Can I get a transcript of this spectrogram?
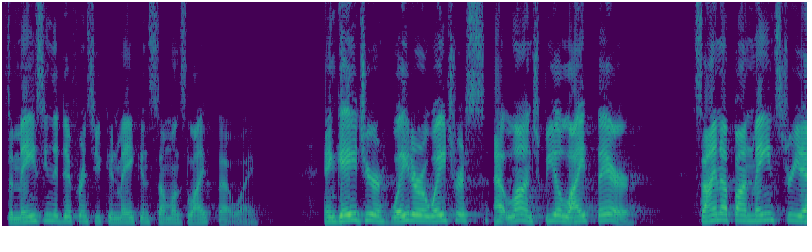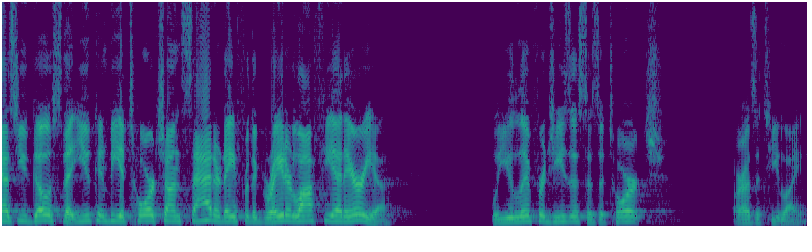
It's amazing the difference you can make in someone's life that way. Engage your waiter or waitress at lunch, be a light there. Sign up on Main Street as you go so that you can be a torch on Saturday for the greater Lafayette area. Will you live for Jesus as a torch or as a tea light?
